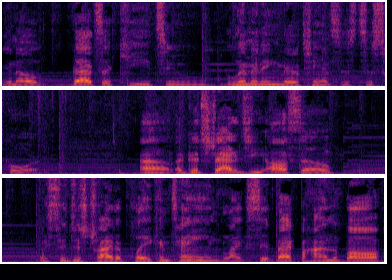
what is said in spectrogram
you know, that's a key to limiting their chances to score. Uh, a good strategy also is to just try to play contained, like sit back behind the ball,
